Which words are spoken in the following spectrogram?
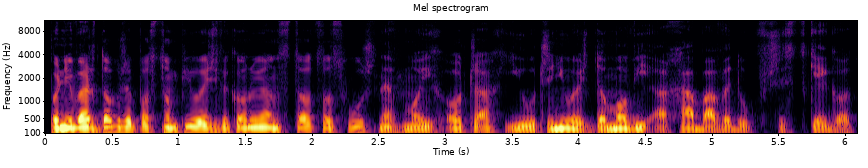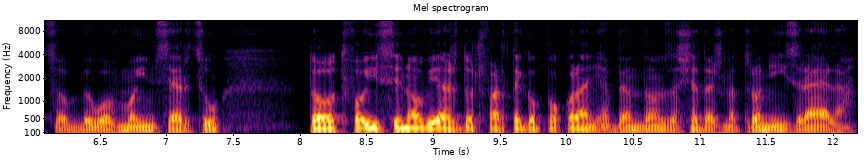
ponieważ dobrze postąpiłeś wykonując to, co słuszne w moich oczach i uczyniłeś domowi Achaba według wszystkiego, co było w moim sercu, to twoi synowie aż do czwartego pokolenia będą zasiadać na tronie Izraela.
